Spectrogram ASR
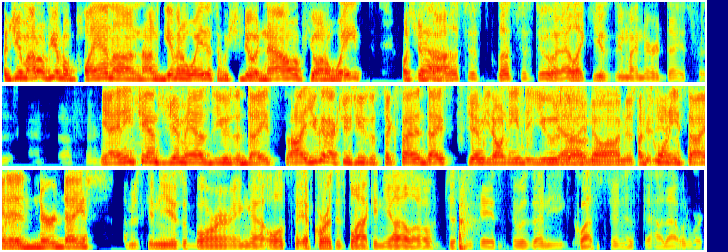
but Jim, I don't know if you have a plan on on giving away this. If we should do it now, if you want to wait, what's your yeah, thought? let's just let's just do it. I like using my nerd dice for this kind of stuff. And, Yeah, any uh, chance Jim has to use a dice? Uh, you could actually just use a six-sided dice, Jim. You don't need to use Yeah, I a, know. I'm just a twenty-sided boring- nerd dice. I'm just going to use a boring uh, old. Of course, it's black and yellow, just in case there was any question as to how that would work.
